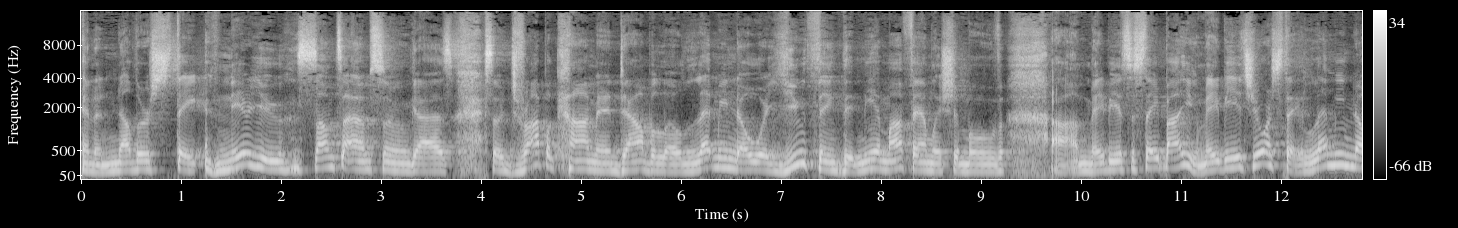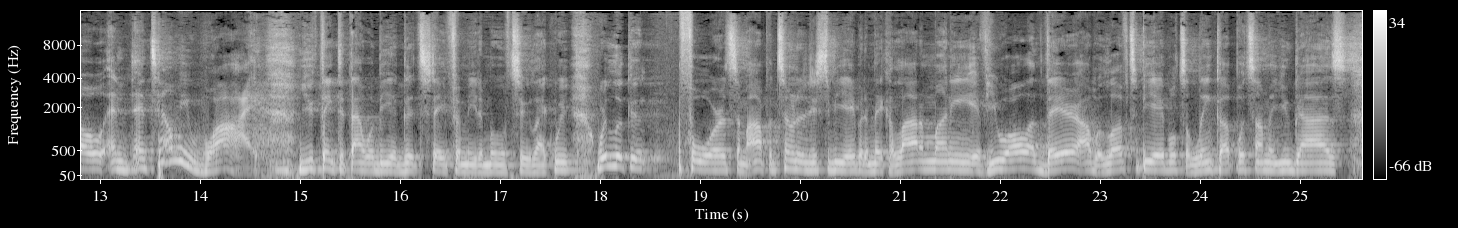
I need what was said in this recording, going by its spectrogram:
in another state near you sometime soon guys. So drop a comment down below. Let me know where you think that me and my family should move. Uh, maybe it's a state by you. Maybe it's your state. Let me know and, and tell me why you think that that would be a good state for me to move to. Like we we're looking for some opportunities to be able to make a lot of money. If you all are there, I would love to be able to link up with some of you guys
